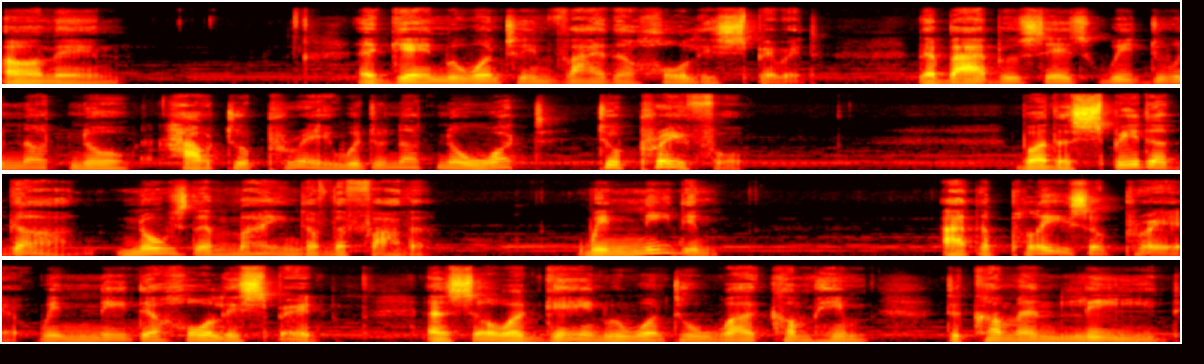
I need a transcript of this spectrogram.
Amen. Again, we want to invite the Holy Spirit. The Bible says we do not know how to pray, we do not know what to pray for. But the Spirit of God knows the mind of the Father. We need Him at the place of prayer. We need the Holy Spirit. And so, again, we want to welcome Him to come and lead,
